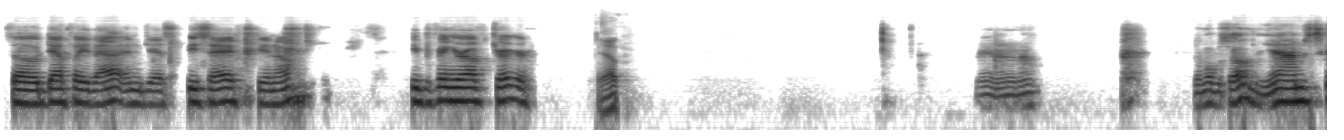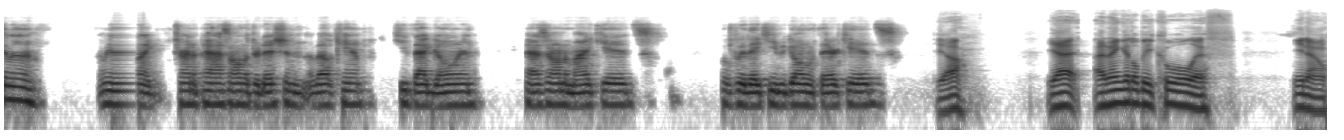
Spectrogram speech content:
So definitely that, and just be safe. You know, keep your finger off the trigger. Yep. Man, I don't know. Come up with something. Yeah, I'm just gonna. I mean, like trying to pass on the tradition of elk camp, keep that going, pass it on to my kids. Hopefully, they keep it going with their kids. Yeah. Yeah. I think it'll be cool if, you know,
